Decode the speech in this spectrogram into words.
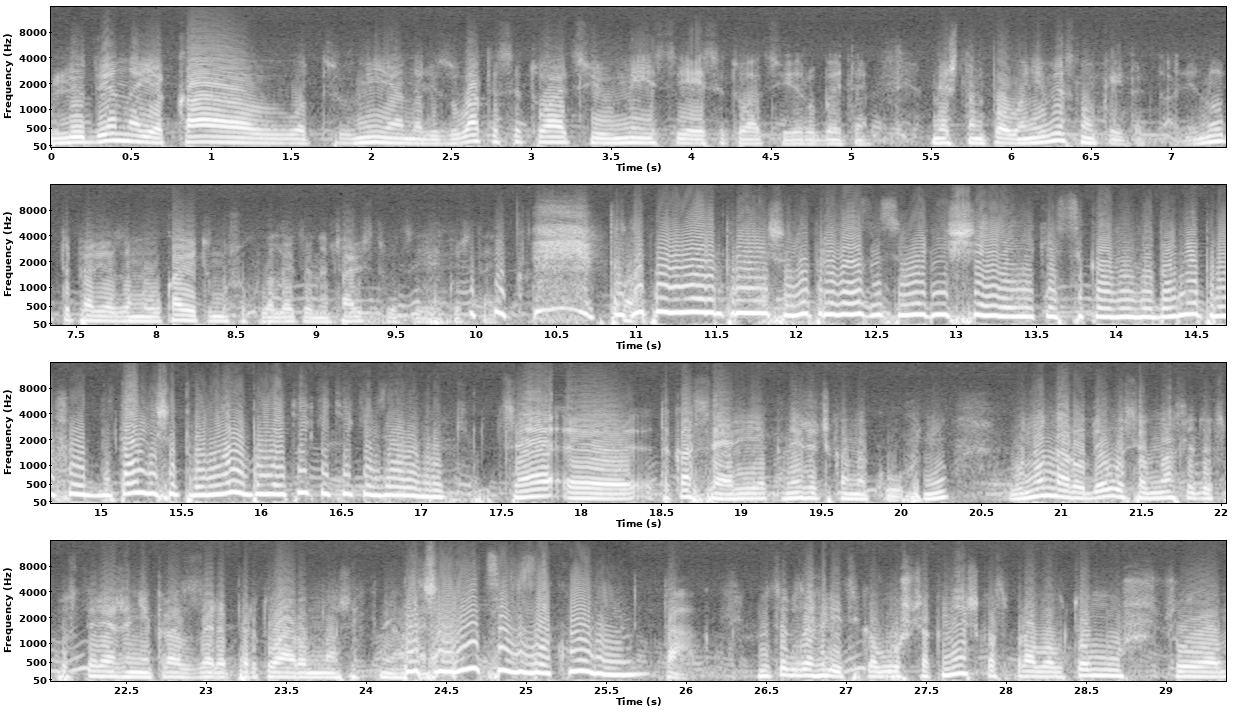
людина, яка от, вміє аналізувати ситуацію, вміє з цієї ситуації робити нештамповані висновки і так далі. Ну, тепер я замовкаю, тому що хвалити начальство це якось так. Тоді поговоримо про інше. Ви привезли сьогодні ще якесь цікаве видання. Прошу детальніше про нього, бо я тільки-тільки взяла в руки. Це е, така серія, книжечка на кухню. Воно народилося внаслідок спостереження якраз за репертуаром наших книгарень. Печериці в законі. Так. Ну це взагалі цікавуща книжка. Справа в тому, що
